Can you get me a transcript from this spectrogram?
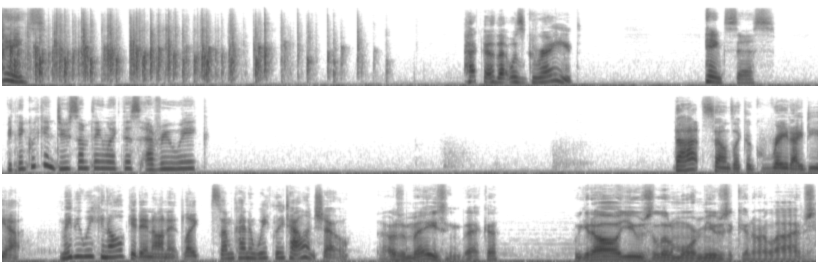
Thanks. Becca, that was great. Thanks, sis. You think we can do something like this every week? That sounds like a great idea. Maybe we can all get in on it, like some kind of weekly talent show. That was amazing, Becca. We could all use a little more music in our lives.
